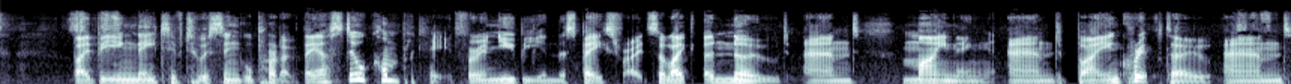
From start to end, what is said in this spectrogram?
by being native to a single product, they are still complicated for a newbie in the space, right? So, like a node and mining and buying crypto and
